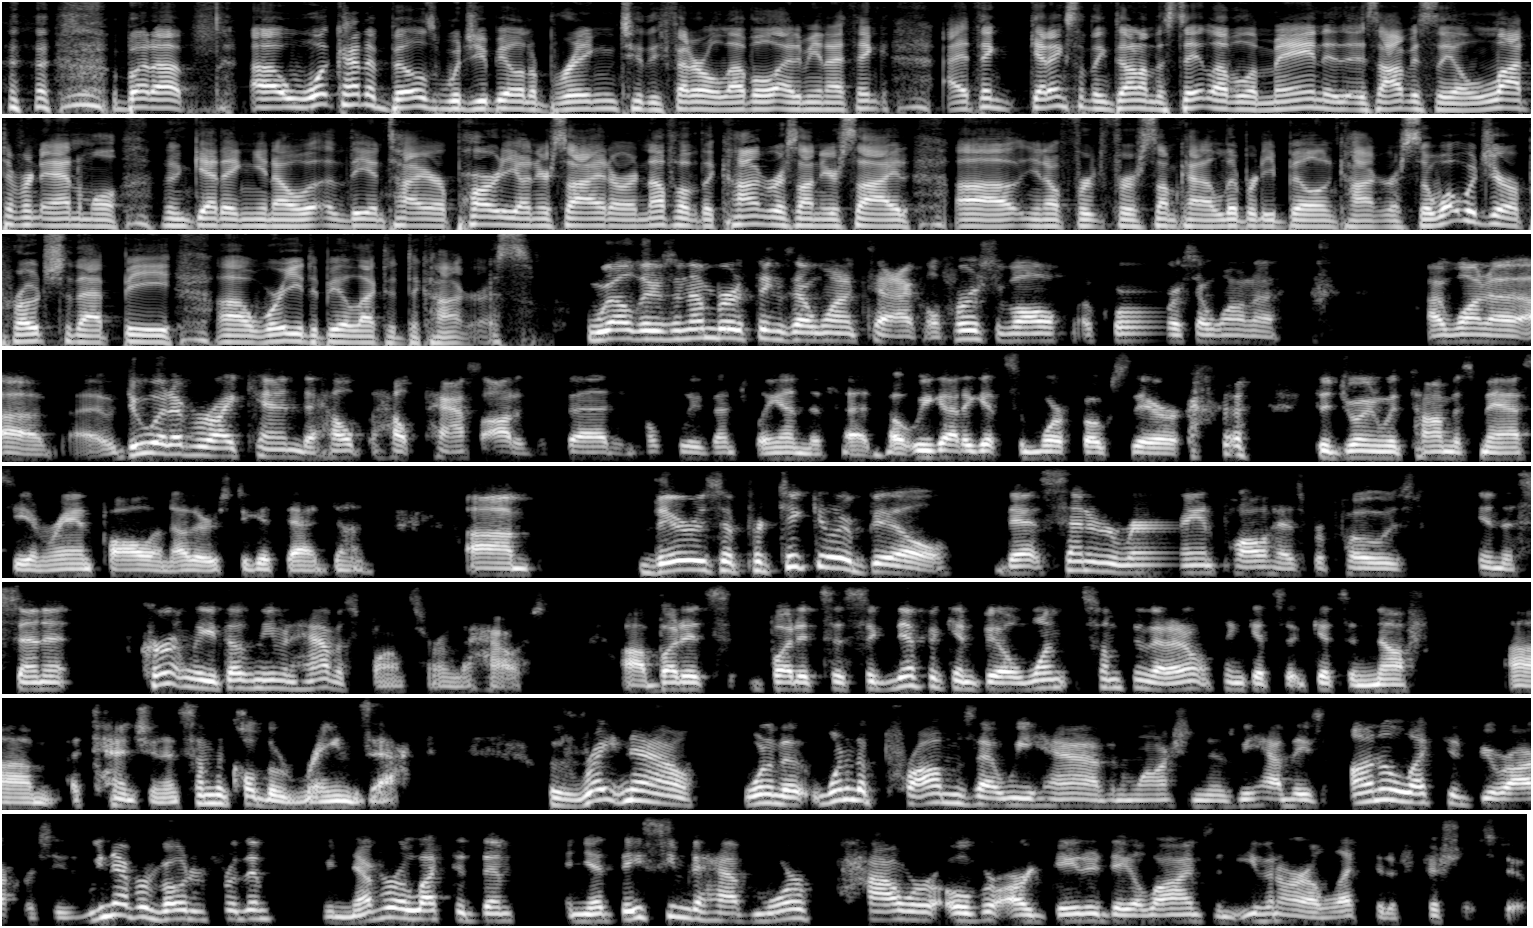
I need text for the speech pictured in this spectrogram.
but what kind of bills would you be able to bring to the federal level? I mean, I think I think getting something done on the state level in Maine is, obviously a lot different animal than getting you know the entire party on your side or enough of the Congress on your side, uh, you know, for for some kind of liberty bill in Congress. So, what would your approach to that be uh, were you to be elected to Congress? Well, there's a number of things I want to tackle. First of all, of course, I want to I want to uh, do whatever I can to help help pass Audit the Fed and hopefully eventually end the Fed. But we got to get some more folks there to join with Thomas Massie and Rand Paul and others to get that done. Um, there is a particular bill that Senator Rand Paul has proposed in the Senate. Currently, it doesn't even have a sponsor in the House, uh, but it's but it's a significant bill. One something that I don't think gets gets enough um, attention. It's something called the REINS Act. Because right now, one of the one of the problems that we have in Washington is we have these unelected bureaucracies. We never voted for them. We never elected them, and yet they seem to have more power over our day to day lives than even our elected officials do.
